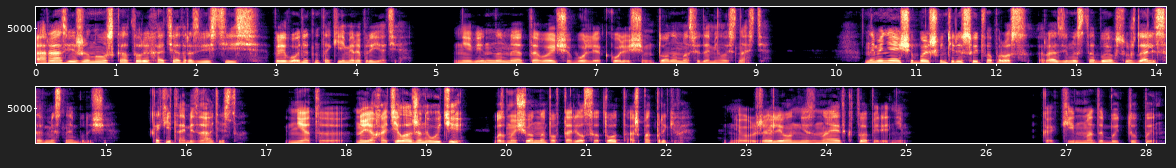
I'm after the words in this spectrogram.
А разве жену, с которой хотят развестись, приводят на такие мероприятия? Невинным и оттого еще более колющим тоном осведомилась Настя. «На меня еще больше интересует вопрос. Разве мы с тобой обсуждали совместное будущее? Какие-то обязательства?» «Нет, э, но я хотела от жены уйти», — возмущенно повторился тот, аж подпрыгивая. Неужели он не знает, кто перед ним? Каким надо быть тупым?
